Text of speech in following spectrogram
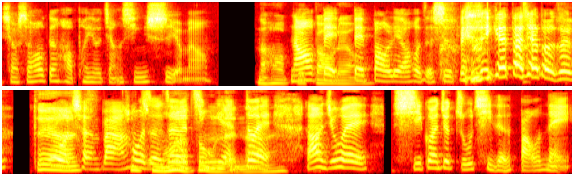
小时候跟好朋友讲心事，有没有？然后然后被爆料被爆料，或者是被 应该大家都有这个对啊过程吧，就或者这个经验，啊对，然后你就会习惯就筑起你的堡垒，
